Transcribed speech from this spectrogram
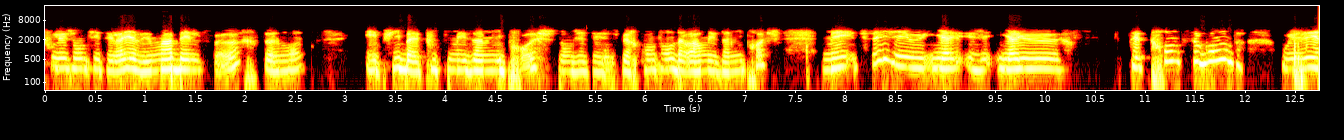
tous les gens qui étaient là, il y avait ma belle-sœur seulement. Et puis, bah, toutes mes amies proches. Donc, j'étais super contente d'avoir mes amis proches. Mais, tu sais, j'ai eu, il y a, il y a eu peut-être 30 secondes où j'ai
